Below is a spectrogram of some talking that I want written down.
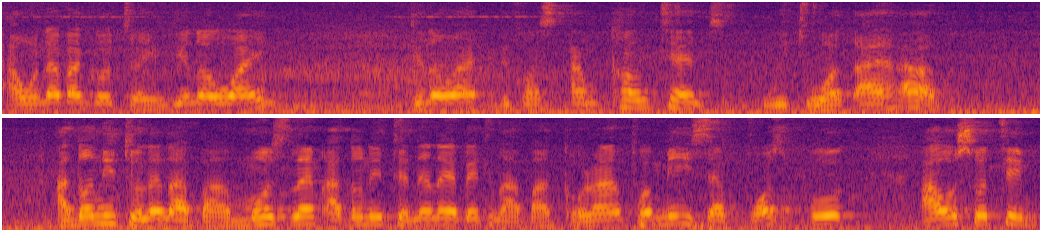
I will never go to him. Do you know why? Do you know why? Because I'm content with what I have. I don't need to learn about Muslim. I don't need to learn everything about Quran. For me, it's a false book. I also think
